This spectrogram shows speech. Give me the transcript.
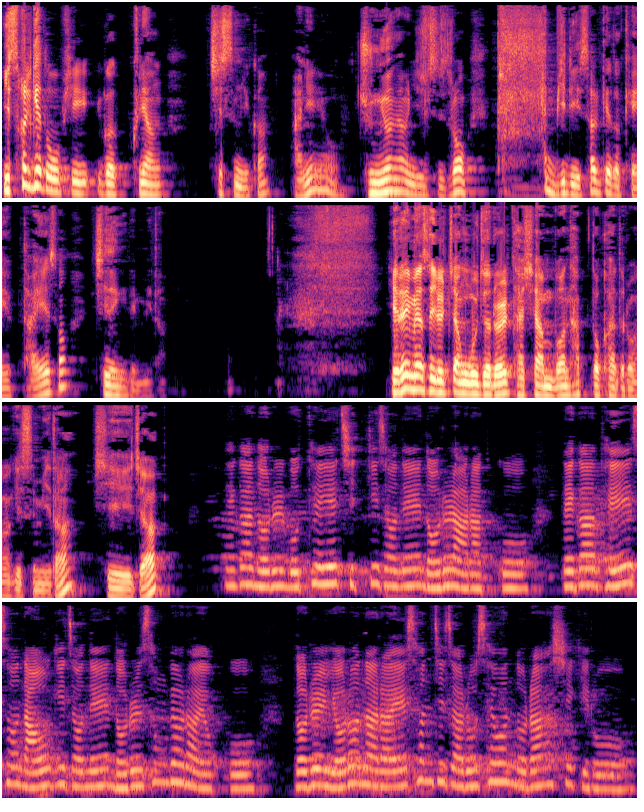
이 설계도 없이 이거 그냥 짓습니까? 아니에요. 중요한 일일수록 다 미리 설계도 계획 다 해서 진행이 됩니다. 예레미야서 1장 5절을 다시 한번 합독하도록 하겠습니다. 시작. 내가 너를 모태에 짓기 전에 너를 알았고 내가 배에서 나오기 전에 너를 성별하였고 너를 여러 나라의 선지자로 세웠노라 하시기로.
